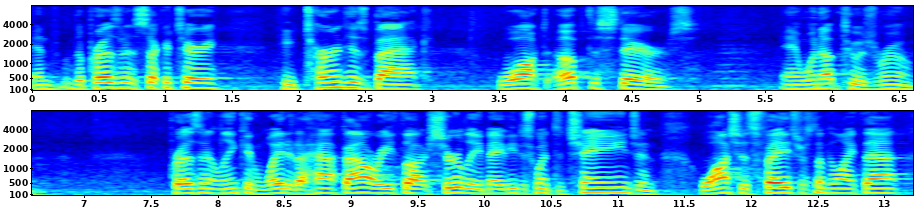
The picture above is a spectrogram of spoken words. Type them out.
and the president's secretary. He turned his back, walked up the stairs, and went up to his room. President Lincoln waited a half hour. He thought surely maybe he just went to change and wash his face or something like that.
